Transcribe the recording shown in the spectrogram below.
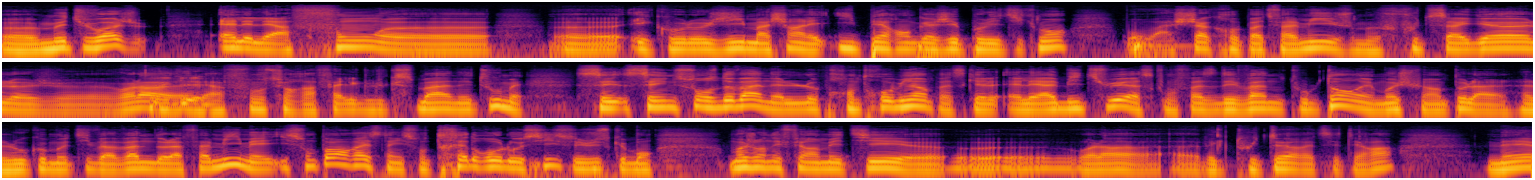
Euh, mais tu vois, je- elle, elle est à fond euh, euh, écologie, machin, elle est hyper engagée politiquement. Bon, bah, à chaque repas de famille, je me fous de sa gueule, je, voilà, elle est à fond sur Raphaël Glucksmann et tout, mais c'est une source de vannes, elle le prend trop bien parce qu'elle elle est habituée à ce qu'on fasse des vannes tout le temps, et moi je suis un peu la, la locomotive à vannes de la famille, mais ils sont pas en reste, hein, ils sont très drôles aussi, c'est juste que bon, moi j'en ai fait un métier, euh, voilà, avec Twitter, etc. Mais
